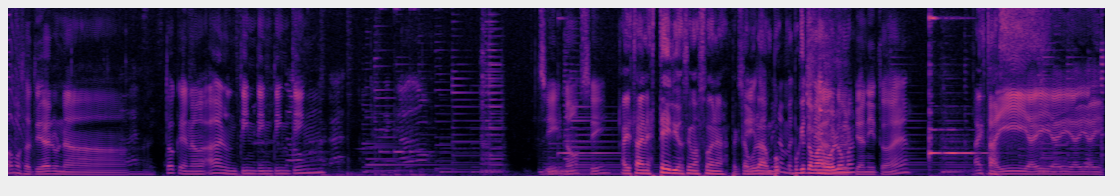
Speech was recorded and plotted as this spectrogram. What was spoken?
Vamos a tirar una. Toquen, hagan un tin tin tin tin. Sí, no, sí. Ahí está en estéreo, encima suena Sí, espectacular. un, po- no poquito más de el volumen. pianito, ¿eh? Ahí está. Ahí, ahí, ahí, ahí, ahí.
